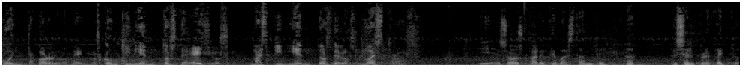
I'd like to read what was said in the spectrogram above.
Cuenta por lo menos con 500 de ellos, más 500 de los nuestros. ¿Y eso os parece bastante? Es el prefecto.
